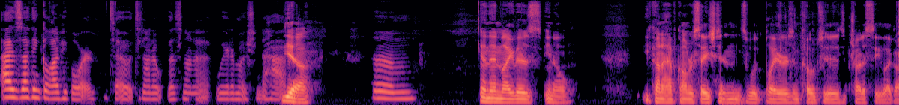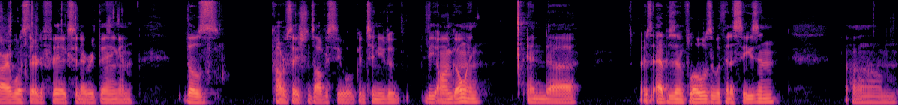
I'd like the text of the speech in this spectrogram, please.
As I think a lot of people were. So it's not a that's not a weird emotion to have. Yeah, Um and then like there's you know, you kind of have conversations with players and coaches, try to see like, all right, what's there to fix and everything, and those conversations obviously will continue to be ongoing, and uh, there's ebbs and flows within a season. Um,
